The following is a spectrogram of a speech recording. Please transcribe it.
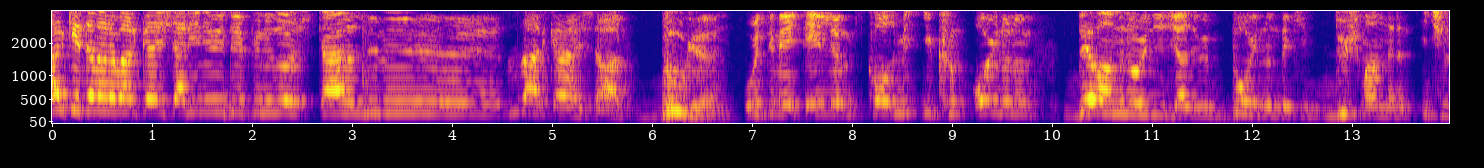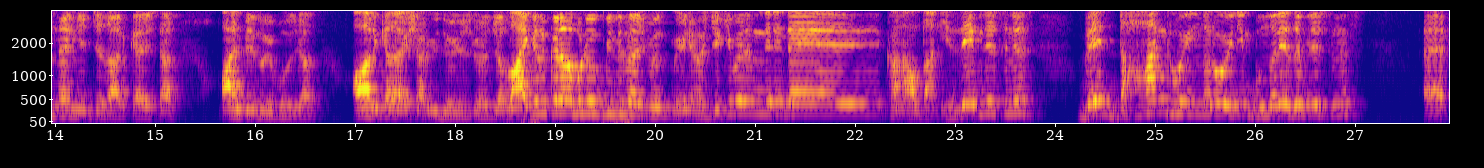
Herkese merhaba arkadaşlar. Yeni video hepiniz hoş geldiniz. Arkadaşlar bugün Ultimate Alien Kozmik Yıkım oyununun devamını oynayacağız ve bu oyunundaki düşmanların içinden geçeceğiz arkadaşlar. Albedo'yu bulacağız. Arkadaşlar videoyu geçmeden önce like atıp kanala abone olup bildirim açmayı unutmayın. Önceki bölümleri de kanaldan izleyebilirsiniz. Ve daha hangi oyunları oynayayım bunları yazabilirsiniz. Ee,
